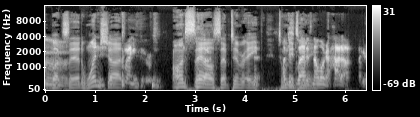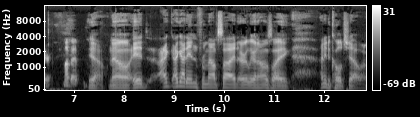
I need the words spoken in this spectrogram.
Mm. Buck said. One shot on sale September eighth. I'm just glad it's no longer hot out here. My bad. Yeah. No, it. I I got in from outside earlier, and I was like, I need a cold shower.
